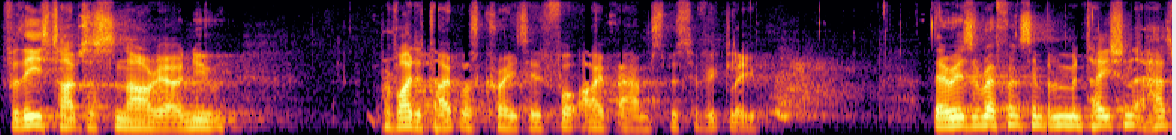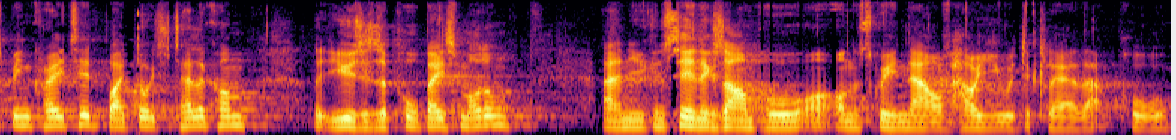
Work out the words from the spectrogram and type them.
For these types of scenario, a new provider type was created for IPAM specifically. There is a reference implementation that has been created by Deutsche Telekom that uses a pool-based model, and you can see an example on the screen now of how you would declare that pool.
